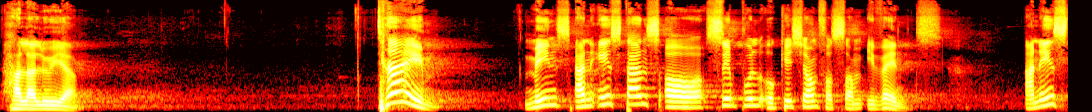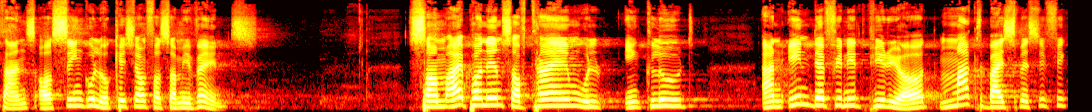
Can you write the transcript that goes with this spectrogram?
Hallelujah. Time means an instance or simple occasion for some events. An instance or single occasion for some events. Some hyponyms of time will include an indefinite period marked by specific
